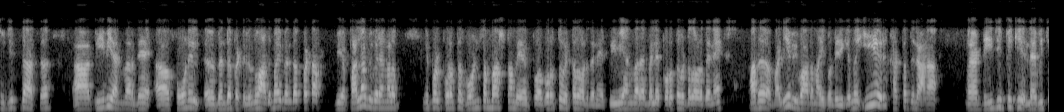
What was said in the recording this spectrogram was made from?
സുജിത് ദാസ് പി വി അൻവറിനെ ഫോണിൽ ബന്ധപ്പെട്ടിരുന്നു. അതുമായി ബന്ധപ്പെട്ട പല വിവരങ്ങളും ഇപ്പോൾ പുറത്ത് ഫോൺ സംഭാഷണം പുറത്തുവിട്ടതോടെ പുറത്തു വിട്ടതോടെ തന്നെ P V Anvar M L A പുറത്തു വിട്ടതോടെ തന്നെ അത് വലിയ വിവാദമായിക്കൊണ്ടിരിക്കുന്നു. ഈ ഒരു ഘട്ടത്തിലാണ് ഡി ജി പിക്ക് ലഭിച്ച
